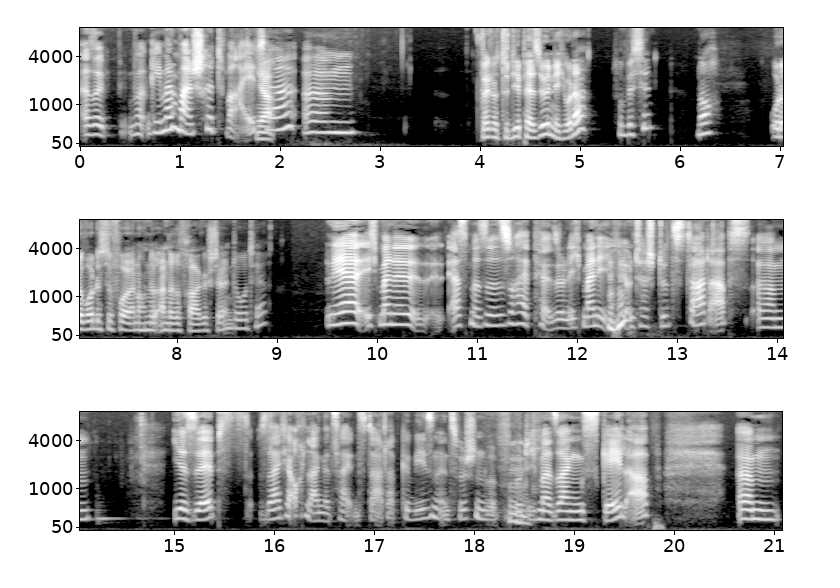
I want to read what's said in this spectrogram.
also gehen wir noch mal einen Schritt weiter. Ja. Ähm, Vielleicht auch zu dir persönlich, oder? So ein bisschen noch? Oder wolltest du vorher noch eine andere Frage stellen, Dorothea? Naja, ich meine, erstmal so, so halb persönlich. Ich meine, mhm. ihr unterstützt Startups. Ähm, Ihr selbst seid ja auch lange Zeit ein Startup gewesen. Inzwischen hm. würde ich mal sagen Scale-up. Ähm,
